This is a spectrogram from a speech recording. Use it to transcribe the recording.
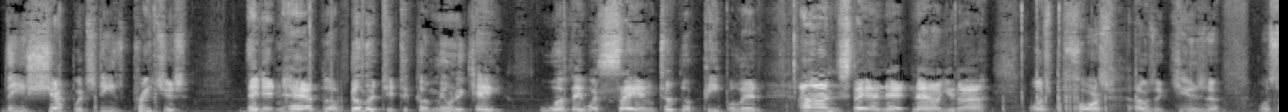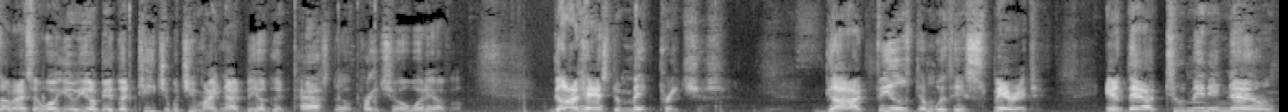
These shepherds, these preachers, they didn't have the ability to communicate what they were saying to the people. And I understand that now. You know, once before I was accused of, well, somebody said, well, you, you'll be a good teacher, but you might not be a good pastor or preacher or whatever. God has to make preachers. God fills them with his spirit. And there are too many now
